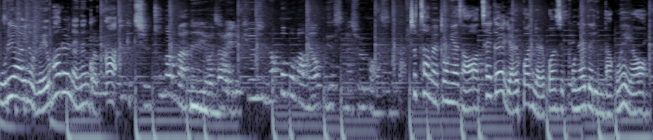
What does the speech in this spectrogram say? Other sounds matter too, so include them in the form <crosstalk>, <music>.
우리 아이는 왜 화를 내는 걸까? 특히 질투가 많은 음. 여자아이를 키우시는 학부모라면 보셨으면 좋을 것 같습니다. 추첨을 통해서 책을 10권, 10권씩 보내드린다고 해요.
